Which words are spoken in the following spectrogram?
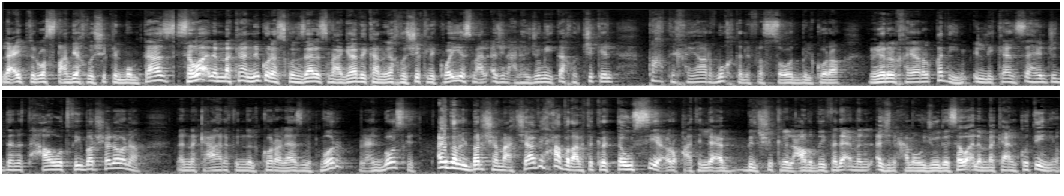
لعيبة الوسط عم ياخذوا شكل ممتاز سواء لما كان نيكولاس جونزاليس مع جافي كانوا ياخذوا شكل كويس مع الأجنحة الهجومية تاخذ شكل تعطي خيار مختلف للصعود بالكرة غير الخيار القديم اللي كان سهل جدا تحاوط فيه برشلونة لأنك عارف إنه الكرة لازم تمر من عند بوسكيتس أيضا البرشا مع تشافي حافظ على فكرة توسيع رقعة اللعب بالشكل العرضي فدائما الأجنحة موجودة سواء لما كان كوتينيو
